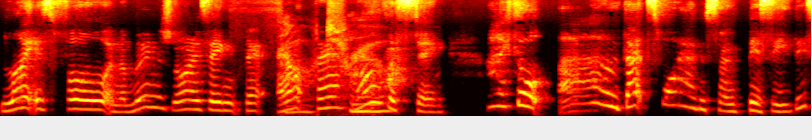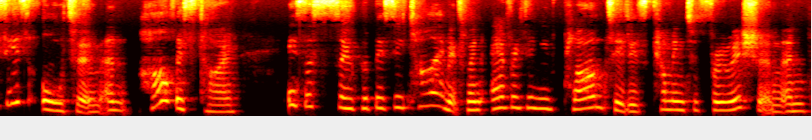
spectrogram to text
light is full and the moon's rising. They're so out there true. harvesting. And I thought, oh, that's why I'm so busy. This is autumn and harvest time is a super busy time. It's when everything you've planted is coming to fruition and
